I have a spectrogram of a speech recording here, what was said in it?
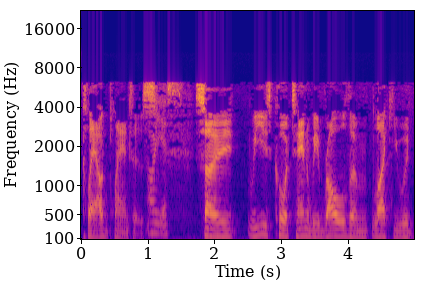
cloud planters. Oh yes. So we use Corten and we roll them like you would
